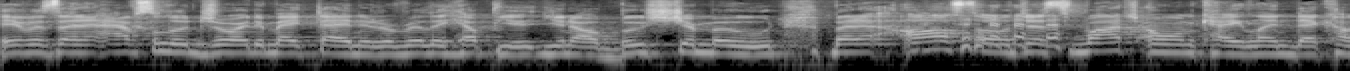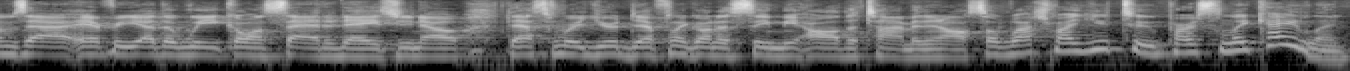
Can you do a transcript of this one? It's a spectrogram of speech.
It was an absolute joy to make that, and it'll really help you, you know, boost your mood. But also just watch On Kalen that comes out every other week on Saturdays. You know, that's where you're definitely going to see me all the time. And then also watch my YouTube personally, Kalen.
